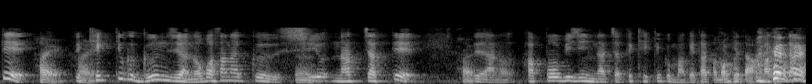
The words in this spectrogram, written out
て、はいではい結局軍事は伸ばさなくしよ、なっちゃって、はいであの八方美人になっちゃって結局負けたって負けた負けた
